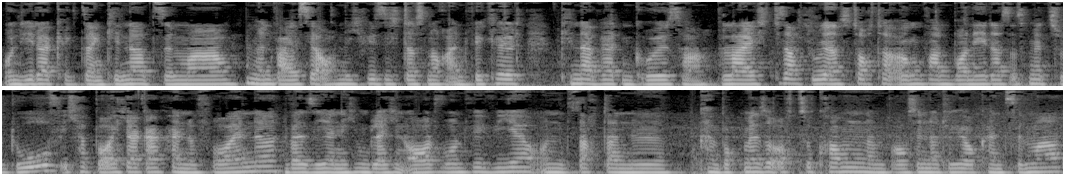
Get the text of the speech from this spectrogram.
und jeder kriegt sein Kinderzimmer. Man weiß ja auch nicht, wie sich das noch entwickelt. Kinder werden größer. Vielleicht sagt Julians Tochter irgendwann, boah nee, das ist mir zu doof. Ich habe bei euch ja gar keine Freunde, weil sie ja nicht im gleichen Ort wohnt wie wir und sagt dann, nö, kein Bock mehr so oft zu kommen. Dann braucht sie natürlich auch kein Zimmer.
